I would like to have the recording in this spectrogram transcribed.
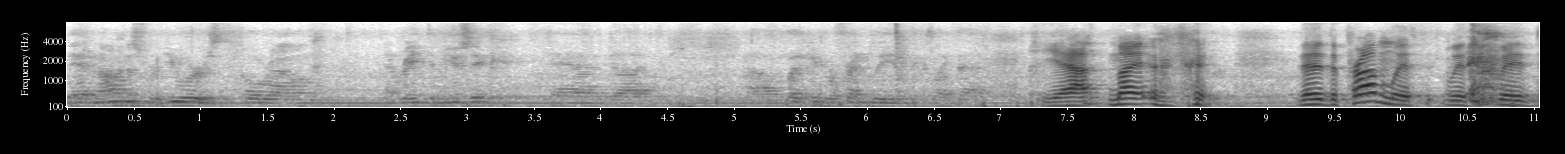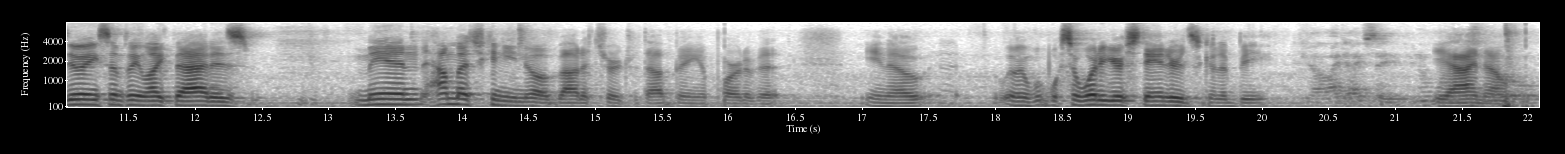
they had anonymous reviewers that go around and rate the music and uh, uh, whether people are friendly and things like that. Yeah, my the the problem with, with with doing something like that is, man, how much can you know about a church without being a part of it? You know, Uh, so what are your standards going to be? Yeah, I, I say, if you know. Yeah, I know. zero,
